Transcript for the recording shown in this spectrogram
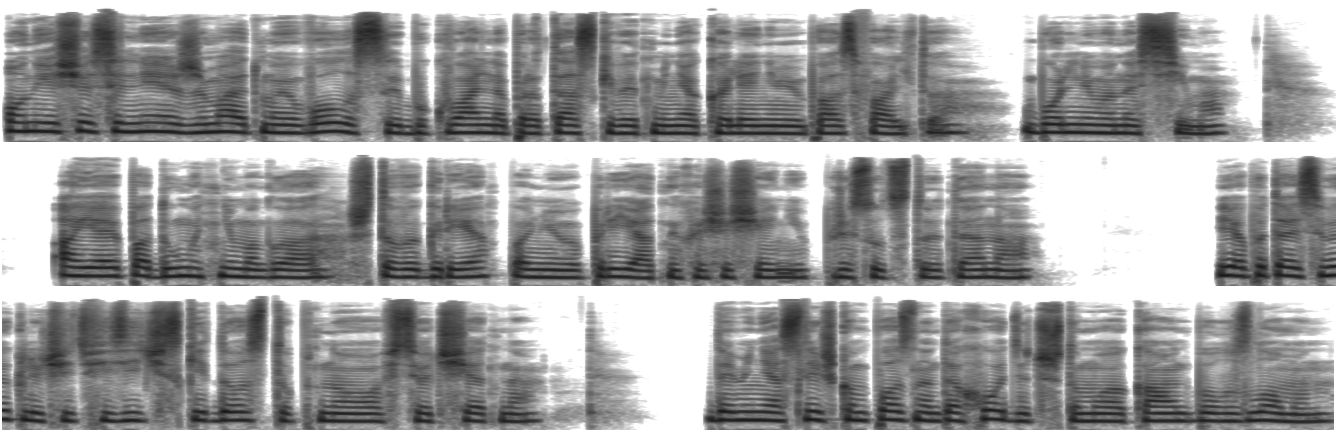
Он еще сильнее сжимает мои волосы и буквально протаскивает меня коленями по асфальту. Боль невыносима. А я и подумать не могла, что в игре, помимо приятных ощущений, присутствует и она. Я пытаюсь выключить физический доступ, но все тщетно. До меня слишком поздно доходит, что мой аккаунт был взломан,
